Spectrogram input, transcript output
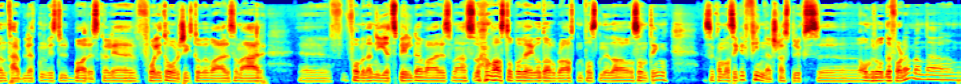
den tabletten hvis du bare skal få litt oversikt over hva er det som er eh, få med deg nyhetsbildet, hva, er det som er, hva står på VG og Dagbladet Aftenposten i dag, og sånne ting. Så kan man sikkert finne et slags bruksområde eh, for det, men eh,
